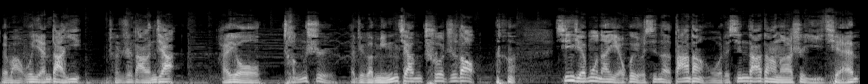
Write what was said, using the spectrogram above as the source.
对吧？微言大义、城市大玩家，还有城市这个岷江车之道，新节目呢也会有新的搭档。我的新搭档呢是以前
